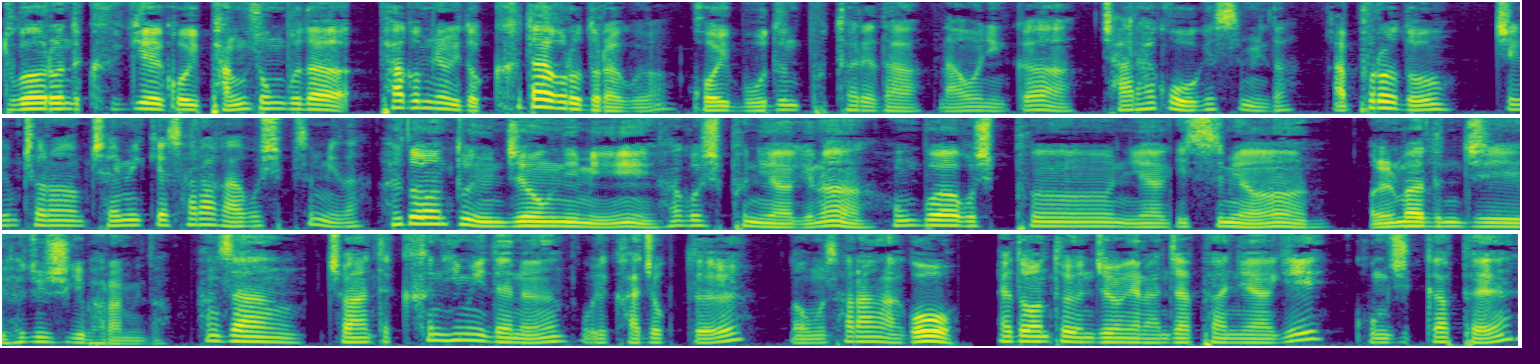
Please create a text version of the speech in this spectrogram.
누가 그러는데 그게 거의 방송보다 파급력이 더 크다 그러더라고요. 거의 모든 포탈에 다 나오니까 잘하고 오겠습니다. 앞으로도 지금처럼 재밌게 살아가고 싶습니다 헤드헌터 윤재홍 님이 하고 싶은 이야기나 홍보하고 싶은 이야기 있으면 얼마든지 해주시기 바랍니다. 항상 저한테 큰 힘이 되는 우리 가족들 너무 사랑하고 헤드헌터 윤재용의 난잡한 이야기 공식 카페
